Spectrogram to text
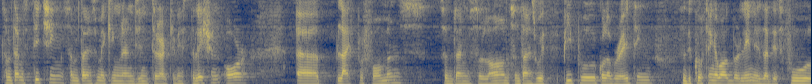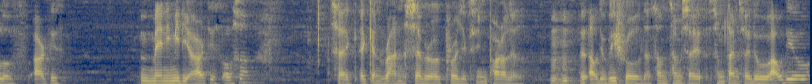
Sometimes teaching. Sometimes making an interactive installation or uh, live performance, sometimes alone, sometimes with people collaborating. So the cool thing about Berlin is that it's full of artists, many media artists also. So I, I can run several projects in parallel. Mm-hmm. audiovisual. That sometimes I sometimes I do audio,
